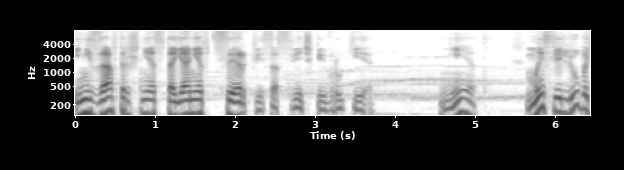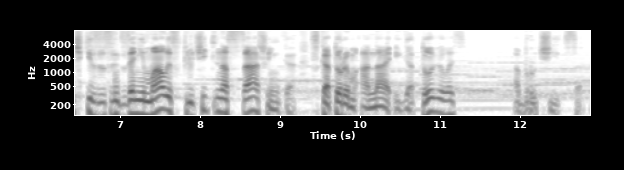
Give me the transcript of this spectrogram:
и не завтрашнее стояние в церкви со свечкой в руке. Нет, мысли Любочки занимал исключительно Сашенька, с которым она и готовилась обручиться.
